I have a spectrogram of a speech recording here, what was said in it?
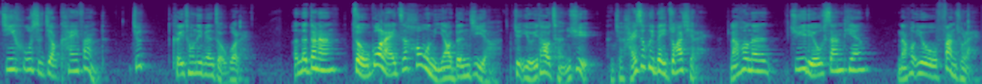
几乎是叫开放的，可以从那边走过来。呃，那当然走过来之后你要登记哈，就有一套程序，就还是会被抓起来，然后呢拘留三天，然后又放出来。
